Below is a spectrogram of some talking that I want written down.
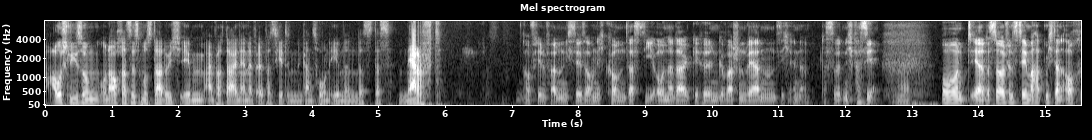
Ausschließung und auch Rassismus dadurch eben einfach da in der NFL passiert in ganz hohen Ebenen. Das, das nervt. Auf jeden Fall. Und ich sehe es auch nicht kommen, dass die Owner da Gehirn gewaschen werden und sich ändern. Das wird nicht passieren. Ja. Und ja, das Dolphins-Thema hat mich dann auch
